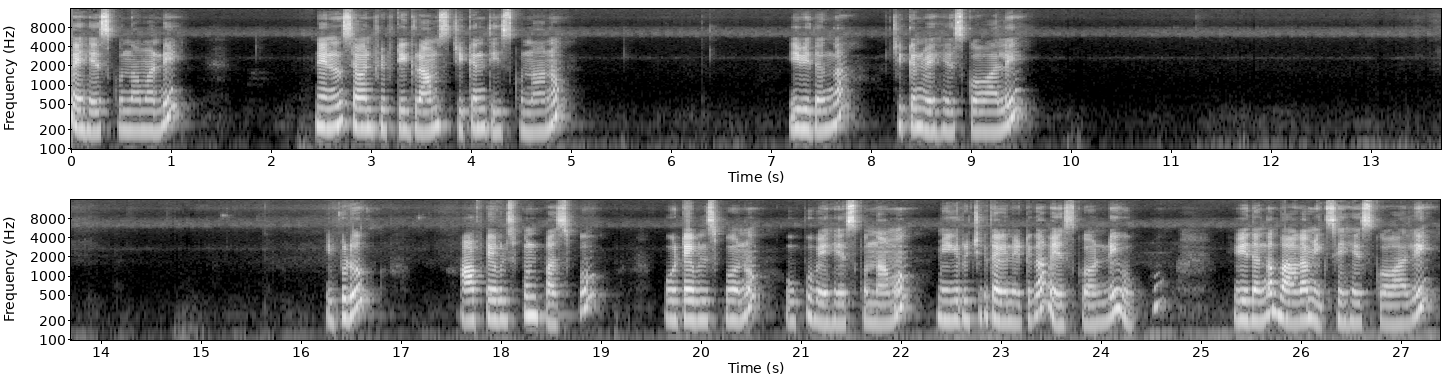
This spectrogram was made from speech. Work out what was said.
వేసేసుకుందామండి. నేను సెవెన్ ఫిఫ్టీ గ్రామ్స్ చికెన్ తీసుకున్నాను. ఈ విధంగా చికెన్ వేసేసుకోవాలి. ఇప్పుడు హాఫ్ టేబుల్ స్పూన్ పసుపు ఒక టేబుల్ స్పూను ఉప్పు వేసేసుకుందాము. మీ రుచికి తగినట్టుగా వేసుకోండి ఉప్పు. ఈ విధంగా బాగా మిక్స్ చేసేసుకోవాలి.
